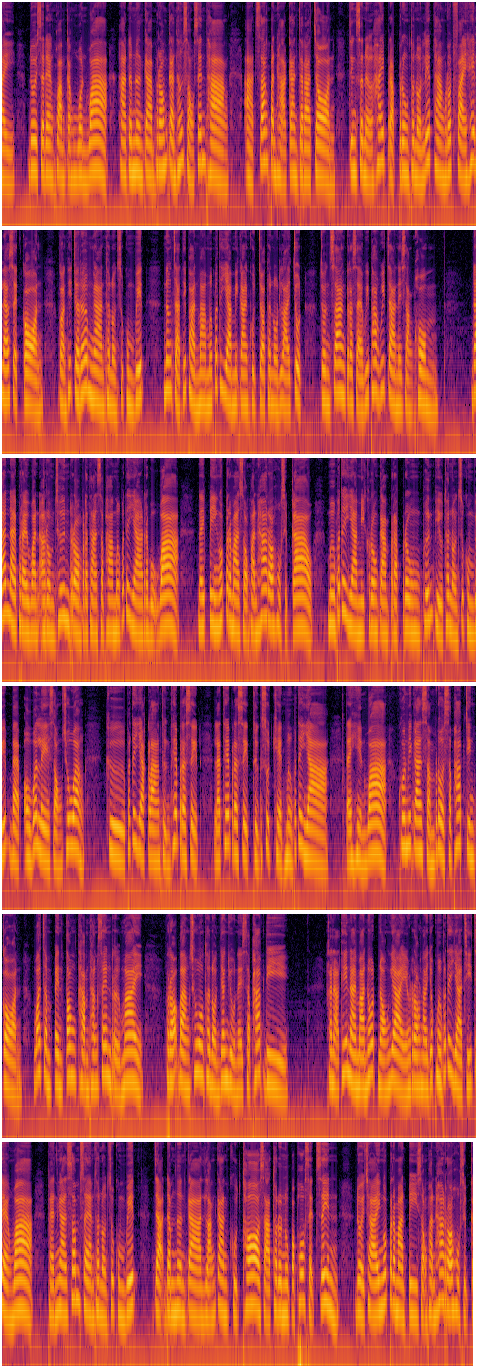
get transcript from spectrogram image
โดยแสดงความกังวลว่าหากดำเนินการพร้อมกันทั้งสองเส้นทาง อาจสร้างปัญหาการจราจร จึงเสนอให้ปรับปรุงถนนเลียบทางรถไฟให้แล้วเสร็จก่อน ก่อนที่จะเริ่มงานถนนสุขุมวิทเนื่องจากที่ผ่านมาเมืองพัทยามีการขุดเจาะถนนหลายจุด จนสร้างกระแสวิพากษ์วิจารณ์ในสังคม ด้านนายไพรวันอารมณ์ชื่นรองประธานสภาเมืองพัทยาระบุว่า ในปีงบประมาณ 2569 เมืองพัทยามีโครงการปรับปรุง พื้นผิวถนนสุขุมวิทแบบโอเวอร์เลย์สองช่วง คือพัทยากลางถึงเทพประสิทธิ์และเทพประสิทธิ์ถึงสุดเขตเมืองพัทยา แต่เห็นว่าควรมีการสำรวจสภาพจริงก่อน ว่าจำเป็นต้องทำทั้งเส้นหรือไม่ เพราะบางช่วงถนนยังอยู่ในสภาพดี ขณะที่นายมาโนดหนองใหญ่ รองนายกเมืองพัทยาชี้แจงว่า แผนงานซ่อมแซมถนนสุขุมวิทจะดำเนินการหลังการขุดท่อสาธารณูปโภคเสร็จสิ้น โดยใช้งบประมาณปี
